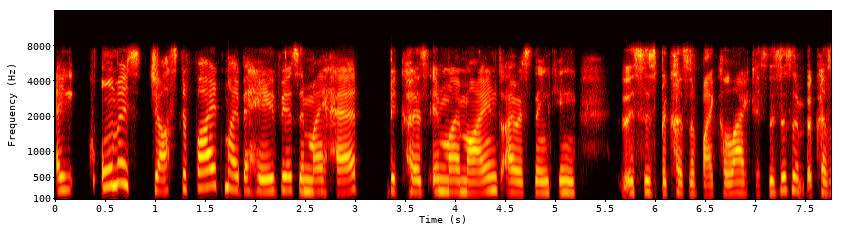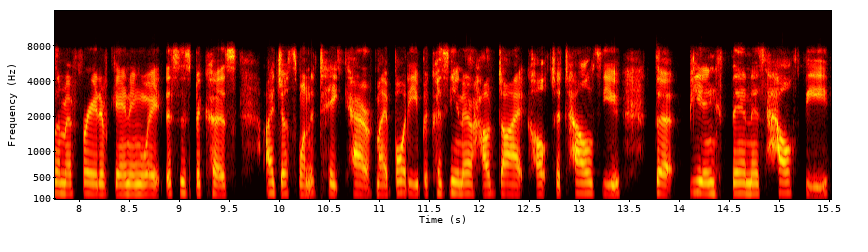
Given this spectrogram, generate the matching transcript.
I almost justified my behaviors in my head because in my mind, I was thinking, this is because of my colitis. This isn't because I'm afraid of gaining weight. This is because I just want to take care of my body. Because you know how diet culture tells you that being thin is healthy,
